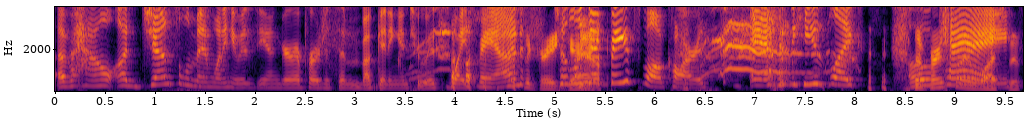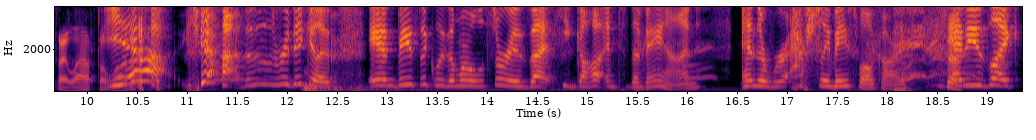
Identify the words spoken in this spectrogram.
of how a gentleman, when he was younger, approaches him about getting into his white van to gag. look at baseball cards, and he's like, The "Okay." first time I watched this, I laughed a lot. Yeah, yeah, this is ridiculous. And basically, the moral of the story is that he got into the van and there were actually baseball cards. and he's like,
